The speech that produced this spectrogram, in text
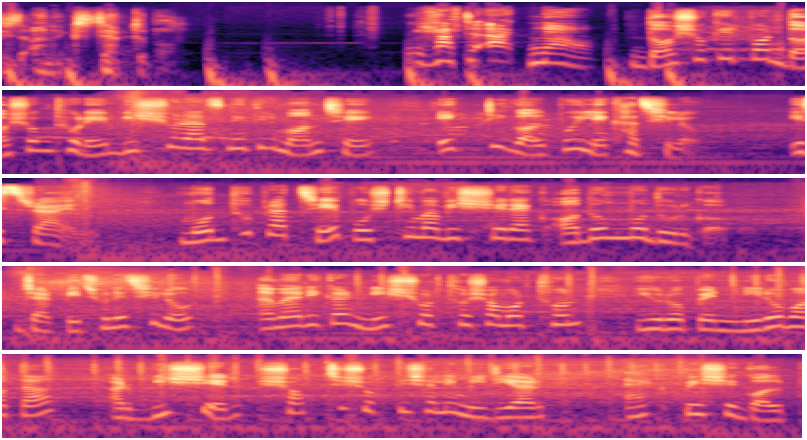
is unacceptable. We have to act now. দশকের পর দশক ধরে বিশ্ব রাজনীতির মঞ্চে একটি গল্পই লেখা ছিল ইসরায়েল মধ্যপ্রাচ্যে পশ্চিমা বিশ্বের এক অদম্য দুর্গ যার পেছনে ছিল আমেরিকার নিঃস্বার্থ সমর্থন ইউরোপের নীরবতা আর বিশ্বের সবচেয়ে শক্তিশালী মিডিয়ার এক পেশে গল্প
